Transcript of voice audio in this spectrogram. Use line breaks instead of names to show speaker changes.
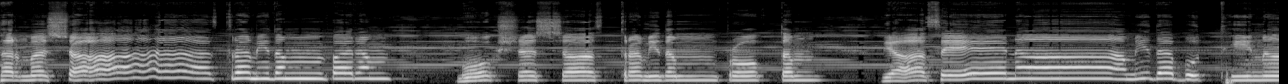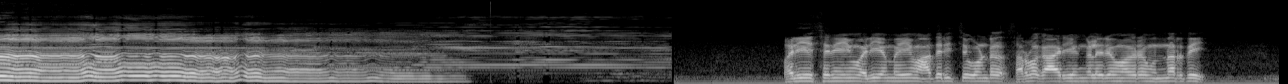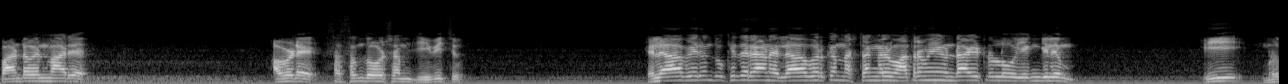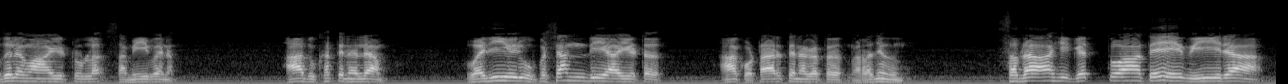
ധർമ്മശാസ്ത്രമിദം പരം മോക്ഷശാസ്ത്രമിതം പ്രോക്തം. വ്യാസേനാമിതബുദ്ധിന.
വലിയച്ഛനെയും വലിയമ്മയും ആദരിച്ചുകൊണ്ട് സർവകാര്യങ്ങളിലും അവരെ മുൻനിർത്തി പാണ്ഡവന്മാര് അവിടെ സസന്തോഷം ജീവിച്ചു. എല്ലാവരും ദുഃഖിതരാണ്. എല്ലാവർക്കും നഷ്ടങ്ങൾ മാത്രമേ ഉണ്ടായിട്ടുള്ളൂ എങ്കിലും ഈ മൃദുലമായിട്ടുള്ള സമീപനം ആ ദുഃഖത്തിനെല്ലാം വലിയൊരു ഉപശാന്തിയായിട്ട് ആ കൊട്ടാരത്തിനകത്ത് നിറഞ്ഞു നിന്നു. സദാ ഹി തേ വീര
